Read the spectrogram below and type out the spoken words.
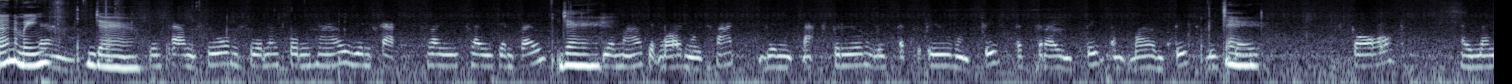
ណាណាមីងចាយើងតាមមសួរមសួរនឹងទុនហើយយើងកាត់ខ្លីខ្លីចឹងទៅចាយកមកច្បល់មួយសាច់យើងដាក់គ្រឿងដូចទឹកអ៊ីវបន្តិចទឹកត្រីបន្តិចអំបិលបន្តិចដូចចាស្ករហើយនឹង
